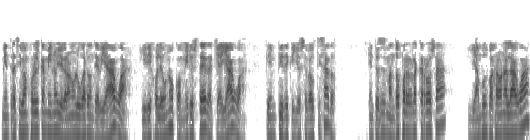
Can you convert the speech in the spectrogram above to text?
Mientras iban por el camino llegaron a un lugar donde había agua y díjole eunuco, mire usted, aquí hay agua, ¿qué impide que yo sea bautizado? Entonces mandó parar la carroza y ambos bajaron al agua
